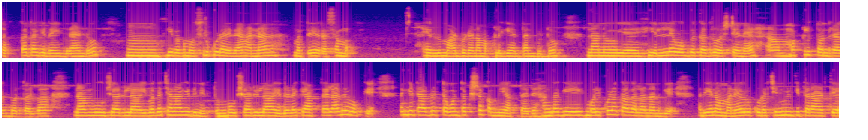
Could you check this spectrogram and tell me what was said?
ಸಖತ್ತಾಗಿದೆ ಈ ಬ್ರ್ಯಾಂಡು. ಇವಾಗ ಮೊಸರು ಕೂಡ ಇದೆ, ಅನ್ನ ಮತ್ತು ರಸಮು. ಎರಡು ಮಾಡಿಬಿಡೋಣ ಮಕ್ಕಳಿಗೆ ಅಂತ ಅಂದ್ಬಿಟ್ಟು ನಾನು ಎಲ್ಲೇ ಹೋಗ್ಬೇಕಾದ್ರೂ ಅಷ್ಟೇ ಮಕ್ಳಿಗೆ ತೊಂದರೆ ಆಗ್ಬಾರ್ದಲ್ವಾ? ನಾವು ಹುಷಾರಿಲ್ಲ. ಇವಾಗ ಚೆನ್ನಾಗಿದ್ದೀನಿ. ತುಂಬ ಹುಷಾರಿಲ್ಲ. ಎದ್ದೇಳಕ್ಕೆ ಆಗ್ತಾ ಇಲ್ಲ ಅಂದರೆ ಓಕೆ. ನನಗೆ ಟ್ಯಾಬ್ಲೆಟ್ ತೊಗೊಂಡ ತಕ್ಷಣ ಕಮ್ಮಿ ಆಗ್ತಾ ಇದೆ. ಹಾಗಾಗಿ ಮಲ್ಕೊಳಕ್ಕಾಗಲ್ಲ ನನಗೆ. ಅದೇನೋ ಮನೆಯವರು ಕೂಡ ಚಿನ್ಮಿಣ್ಕಿ ಥರ ಆಡ್ತೀಯ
